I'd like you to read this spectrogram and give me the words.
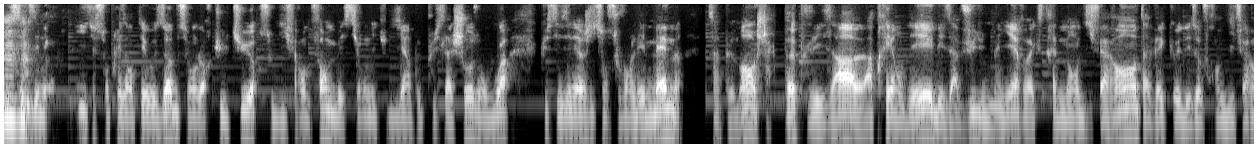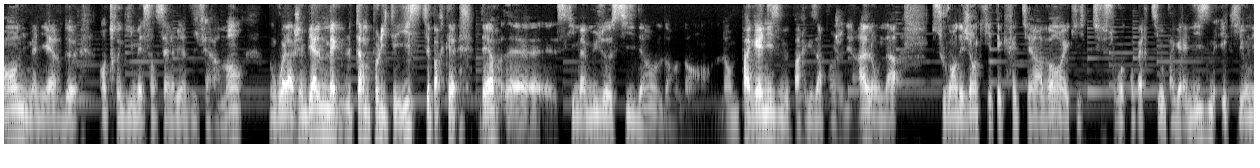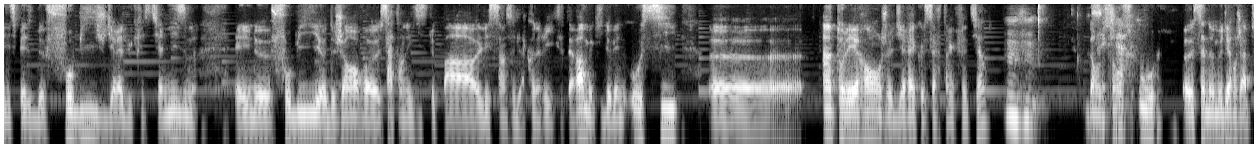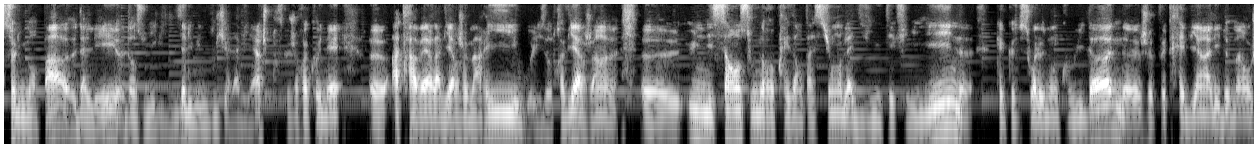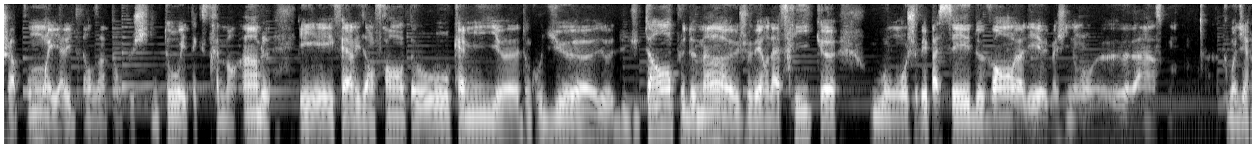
Et ces mhm. énergies se sont présentées aux hommes selon leur culture sous différentes formes. Mais si on étudie un peu plus la chose, on voit que ces énergies sont souvent les mêmes Simplement, chaque peuple les a euh, appréhendés, les a vus d'une manière euh, extrêmement différente, avec euh, des offrandes différentes, une manière de, entre guillemets, s'en servir différemment. Donc voilà, j'aime bien le, terme polythéiste, c'est parce que, d'ailleurs, ce qui m'amuse aussi dans le paganisme, par exemple, en général, on a souvent des gens qui étaient chrétiens avant et qui se sont reconvertis au paganisme et qui ont une espèce de phobie, je dirais, du christianisme et une phobie de genre euh, Satan n'existe pas, les saints c'est de la connerie, etc., mais qui deviennent aussi euh, intolérants, je dirais, que certains chrétiens, mmh dans le sens où euh, ça ne me dérange absolument pas euh, d'aller euh, dans une église, allumer une bougie à la Vierge, parce que je reconnais à travers la Vierge Marie ou les autres Vierges hein, une naissance ou une représentation de la divinité féminine, quel que soit le nom qu'on lui donne. Je peux très bien aller demain au Japon et aller dans un temple shinto, est extrêmement humble, et, faire les offrandes au kami, donc au dieu du, temple. Demain, je vais en Afrique où je vais passer devant, allez, imaginons, euh, un, comment dire,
